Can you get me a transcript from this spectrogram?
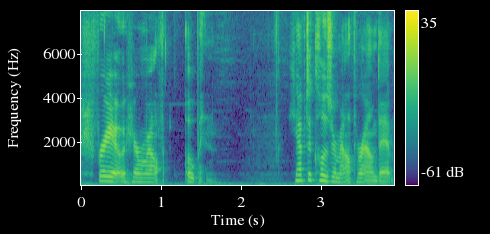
spray it with your mouth open. You have to close your mouth around it.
